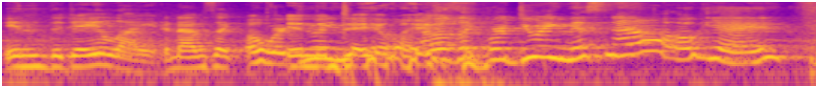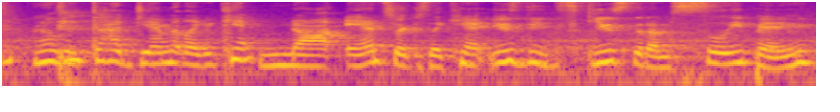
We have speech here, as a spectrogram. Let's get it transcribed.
in the daylight and I was like, oh, we're In the doing daylight. I was like, we're doing this now, okay. And I was like, God damn it, like I can't not answer because I can't use the excuse that I'm sleeping.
